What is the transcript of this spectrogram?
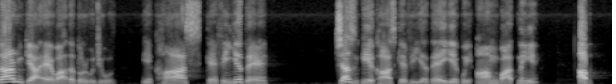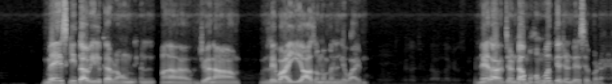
ٹرم کیا ہے؟ وحدت الوجود۔ یہ خاص کیفیت ہے۔ جذب کی خاص کیفیت ہے۔ یہ کوئی عام بات نہیں ہے۔ اب میں اس کی تعویل کر رہا ہوں جو ہے نا، لوائی اعظم من لوائی۔ میرا جھنڈا محمد کے جھنڈے سے بڑھائے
